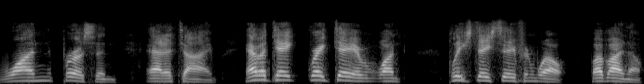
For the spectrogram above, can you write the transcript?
one person at a time. Have a day, great day, everyone. Please stay safe and well. Bye bye now.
